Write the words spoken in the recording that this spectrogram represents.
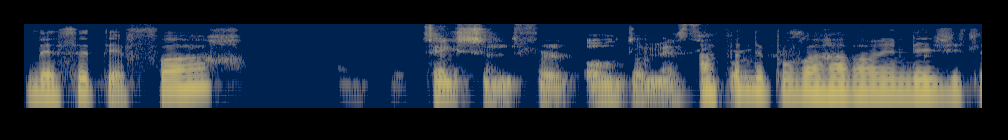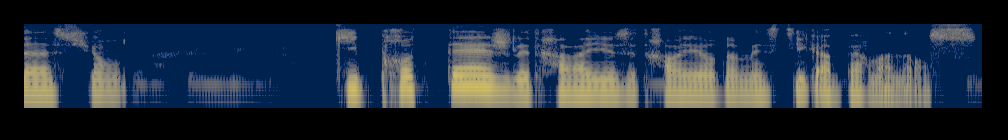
de cet effort afin de pouvoir avoir une législation qui protège les travailleuses et travailleurs domestiques en permanence.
